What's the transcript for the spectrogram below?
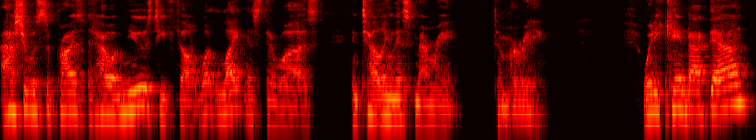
Asher was surprised at how amused he felt, what lightness there was in telling this memory to Marie. When he came back down,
